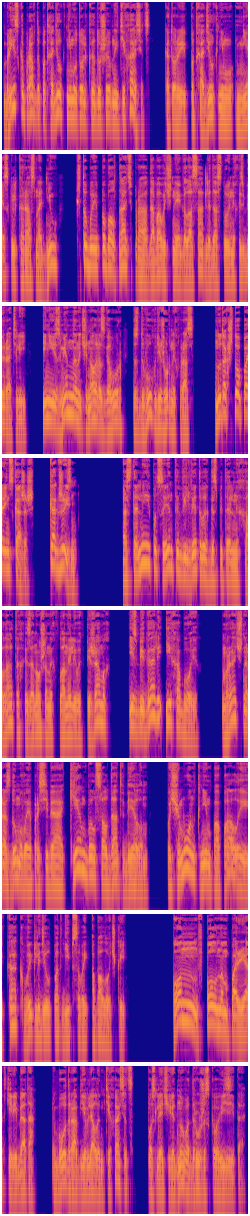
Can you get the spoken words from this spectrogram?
Близко, правда, подходил к нему только душевный техасец, который подходил к нему несколько раз на дню, чтобы поболтать про добавочные голоса для достойных избирателей, и неизменно начинал разговор с двух дежурных фраз. «Ну так что, парень, скажешь? Как жизнь?» Остальные пациенты в вельветовых госпитальных халатах и заношенных фланелевых пижамах избегали их обоих, мрачно раздумывая про себя, кем был солдат в белом, почему он к ним попал и как выглядел под гипсовой оболочкой. «Он в полном порядке, ребята», — бодро объявлял им техасец после очередного дружеского визита.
